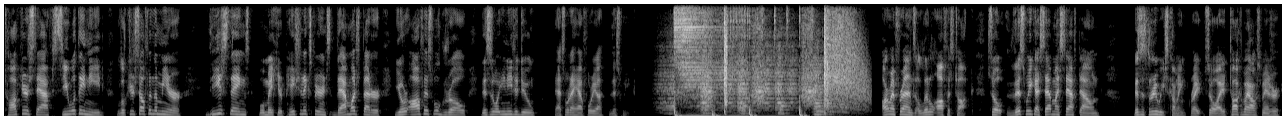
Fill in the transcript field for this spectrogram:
talk to your staff, see what they need, look yourself in the mirror. These things will make your patient experience that much better. Your office will grow. This is what you need to do. That's what I have for you this week. Right, my friends, a little office talk. So this week I sat my staff down this is three weeks coming, right? So I talked to my office manager.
